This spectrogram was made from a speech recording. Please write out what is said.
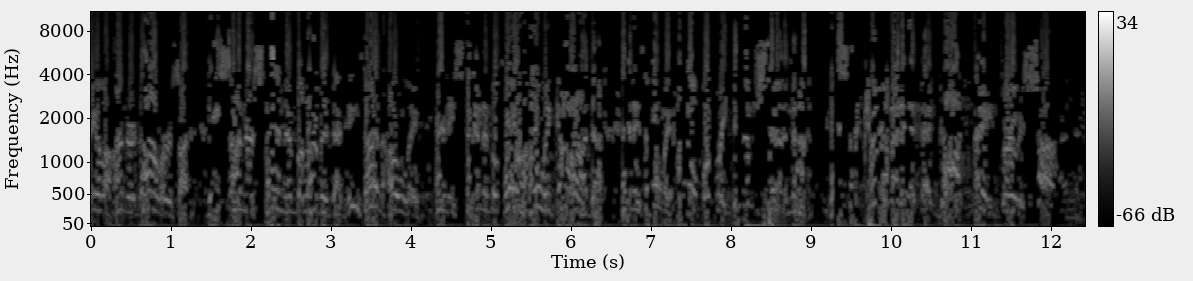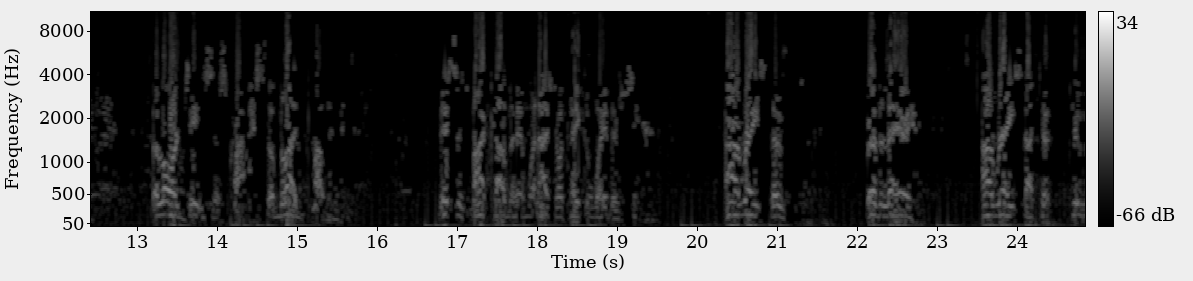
steal a hundred dollars. Uh, he's understanding, beloved, that he's unholy, and he's standing before a holy God, uh, and his only hope of redemption uh, is the covenant that God made through his Son the Lord Jesus Christ, the blood covenant. This is my covenant when I shall take away their sin. I erased those, Brother Larry. I erased, I took two,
